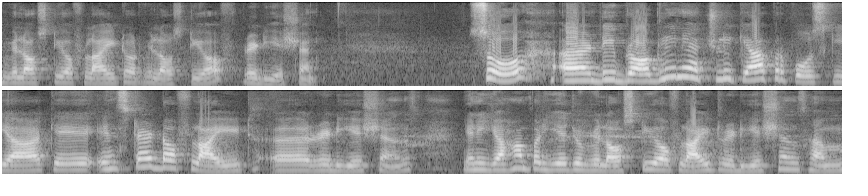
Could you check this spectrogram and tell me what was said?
velocity of light or velocity of radiation. So de Broglie ने एक्चुअली क्या प्रपोज किया कि इंस्टेड ऑफ़ लाइट रेडिएशंस यानी यहाँ पर ये जो वेलोसिटी ऑफ़ लाइट रेडिएशंस हम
